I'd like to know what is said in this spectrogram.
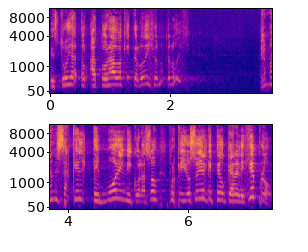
estoy atorado aquí. ¿Te lo dije o no te lo dije? Hermano, es aquel temor en mi corazón, porque yo soy el que tengo que dar el ejemplo.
